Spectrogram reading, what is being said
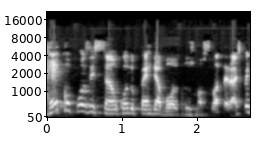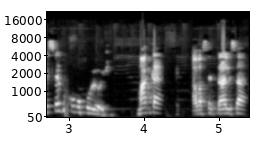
recomposição, quando perde a bola dos nossos laterais, perceba como foi hoje. Maca estava centralizado,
